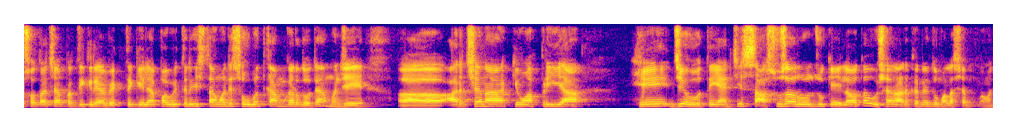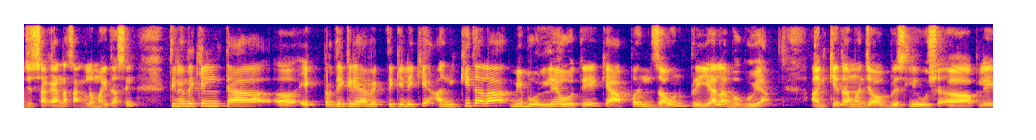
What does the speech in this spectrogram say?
स्वतःच्या प्रतिक्रिया व्यक्त केल्या. पवित्र रिश्तामध्ये सोबत काम करत होत्या. म्हणजे अर्चना किंवा प्रिया हे जे होते यांची सासूचा रोल जो केला होता उषा नाडकरने तुम्हाला म्हणजे सगळ्यांना चांगलं माहीत असेल. तिने देखील त्या एक प्रतिक्रिया व्यक्त केली की अंकिताला मी बोलले होते की आपण जाऊन प्रियाला बघूया. अंकिता म्हणजे ऑब्व्हियसली उषा आपले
